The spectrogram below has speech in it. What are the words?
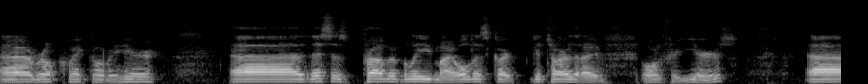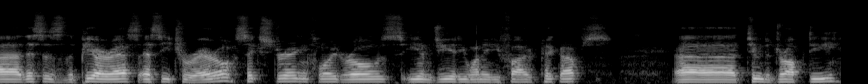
Uh, real quick over here. this is probably my oldest guitar that I've owned for years. This is the PRS SE Torero 6-string Floyd Rose EMG 8185 pickups uh, tuned to drop D.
